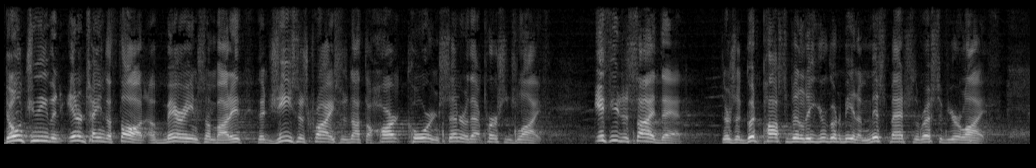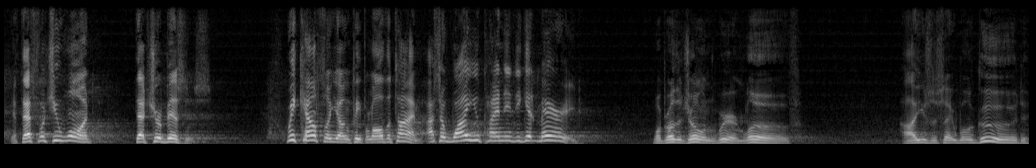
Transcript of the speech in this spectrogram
don't you even entertain the thought of marrying somebody that Jesus Christ is not the heart, core, and center of that person's life. If you decide that, there's a good possibility you're going to be in a mismatch the rest of your life. If that's what you want, that's your business. We counsel young people all the time. I said, Why are you planning to get married? Well, Brother Jones, we're in love. I usually say, Well, good.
